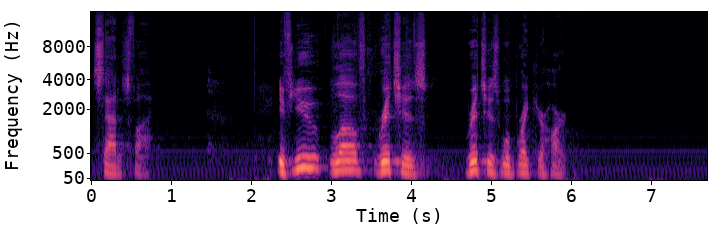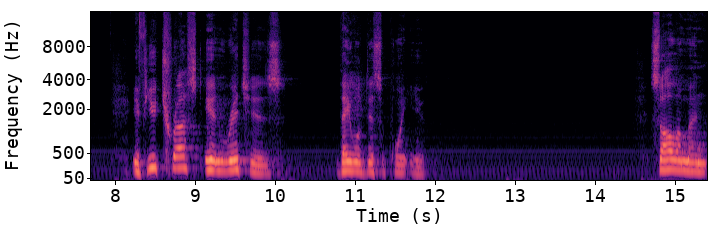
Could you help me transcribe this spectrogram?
satisfy. If you love riches, riches will break your heart. If you trust in riches, they will disappoint you. Solomon,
